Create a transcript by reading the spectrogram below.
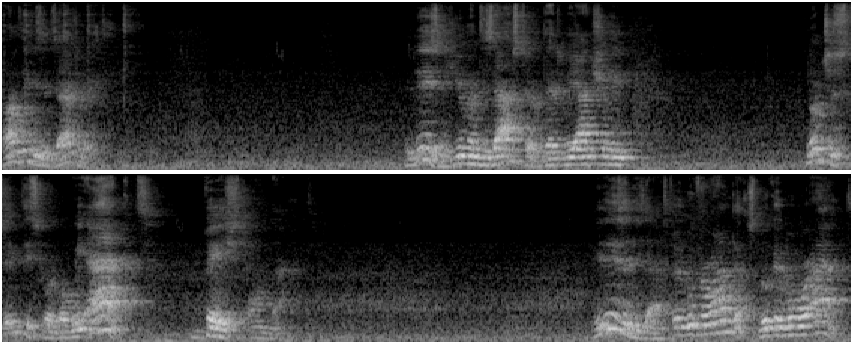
I don't think he's exaggerating. It is a human disaster that we actually not just think this way, but we act based on that. It is a disaster. Look around us. Look at where we're at.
